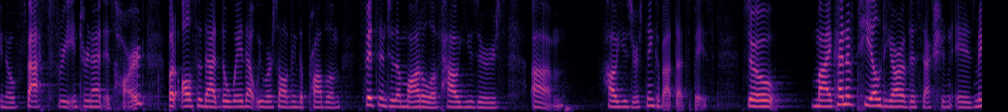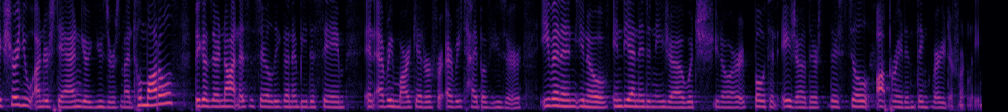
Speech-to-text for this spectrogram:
you know, fast, free internet is hard, but also that the way that we were solving the problem fits into the model of how users, um, how users think about that space. So my kind of TLDR of this section is make sure you understand your users' mental models because they're not necessarily going to be the same in every market or for every type of user. Even in you know India and Indonesia, which you know are both in Asia, they still operate and think very differently.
